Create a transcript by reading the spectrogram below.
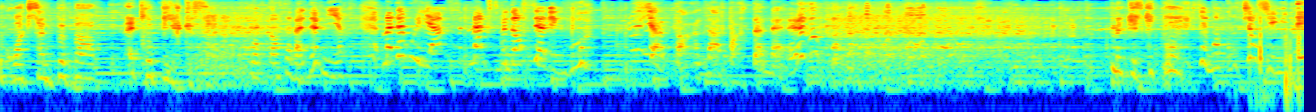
crois que ça ne peut pas être pire que ça. Pourtant, ça va le devenir. Madame Williams, Max veut danser avec vous. Viens par là, partenaire. Mais qu'est-ce qui te prend? Fais-moi confiance, j'ai une idée.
